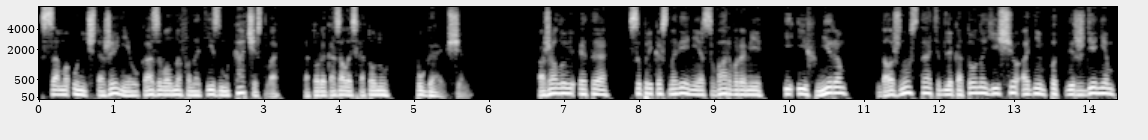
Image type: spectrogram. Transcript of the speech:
самоуничтожения указывал на фанатизм качества, которое казалось Катону пугающим. Пожалуй, это соприкосновение с варварами и их миром должно стать для Катона еще одним подтверждением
